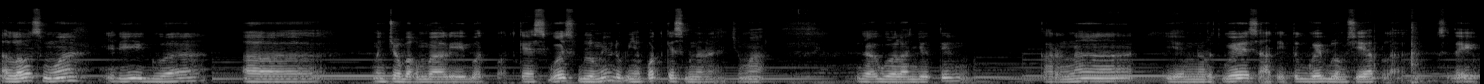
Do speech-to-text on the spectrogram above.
Halo semua, jadi gue uh, mencoba kembali buat podcast. Gue sebelumnya udah punya podcast sebenarnya, cuma nggak gue lanjutin karena ya menurut gue saat itu gue belum siap lah. Maksudnya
